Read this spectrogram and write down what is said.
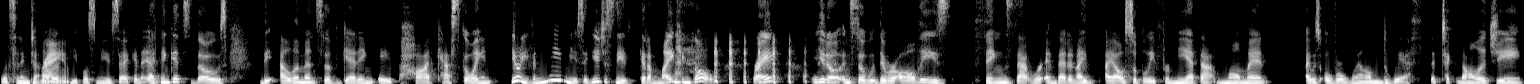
listening to right. other people's music. And I think it's those the elements of getting a podcast going. And you don't even need music. You just need to get a mic and go, right? You know, and so there were all these things that were embedded. And I, I also believe for me at that moment, I was overwhelmed with the technology.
